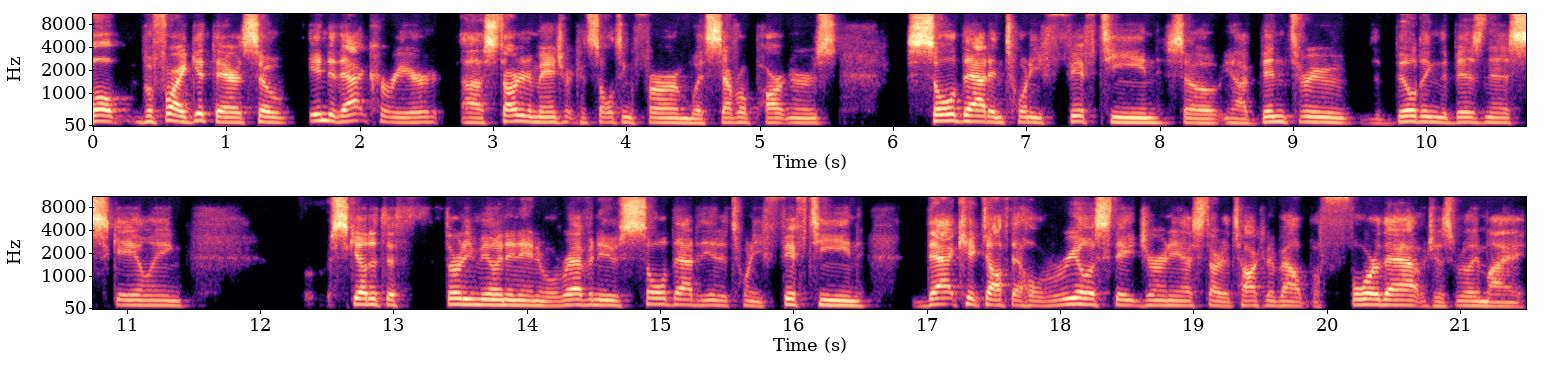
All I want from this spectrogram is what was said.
well, before I get there, so into that career, uh, started a management consulting firm with several partners, sold that in 2015. So, you know, I've been through the building the business, scaling, scaled it to 30 million in annual revenue, sold that at the end of 2015. That kicked off that whole real estate journey I started talking about before that, which is really my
